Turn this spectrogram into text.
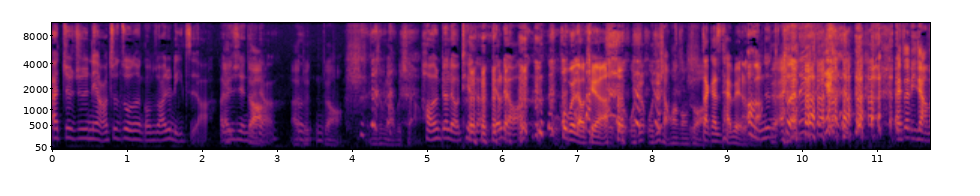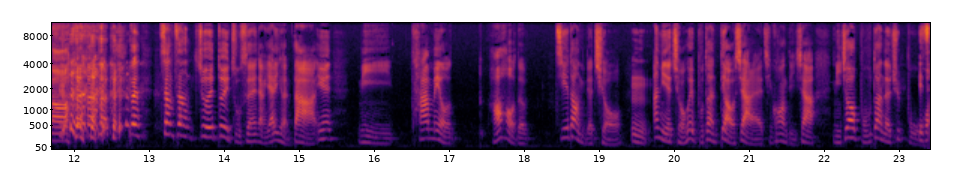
啊，就就是那样，就做那个工作，啊，就离职啊，啊，就现在这样啊，啊，对对哦，没什么了不起啊。好，你不要聊天了，不要聊啊，会不会聊天啊？我就我就想换工作，啊，大概是台北人吧。哦，对那个，哎，这你讲的哦。但像这样就会对主持人来讲压力很大，啊，因为你他没有好好的。接到你的球，嗯，那、啊、你的球会不断掉下来的情况底下，你就要不断的去补画，一直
